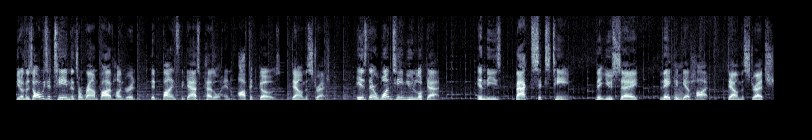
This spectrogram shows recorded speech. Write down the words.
You know, there's always a team that's around 500 that finds the gas pedal and off it goes down the stretch. Is there one team you look at in these back 16 that you say they could hmm. get hot down the stretch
